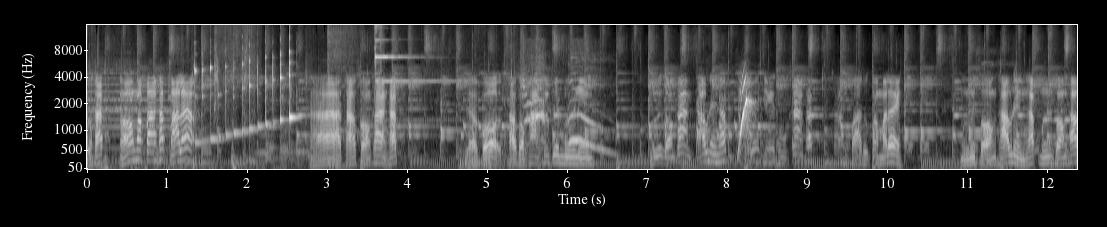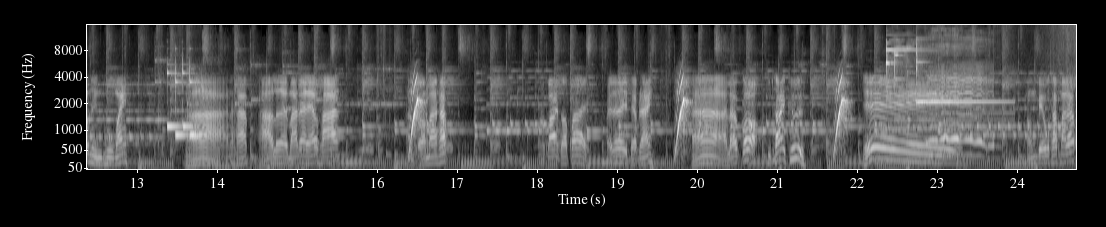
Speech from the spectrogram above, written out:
เอาละครับ น้องมาปางครับมาแล้วอ่าเท้าสองข้างครับ แล้วก็เท้าสองข้างเพื่อนมือหนึ่งมือสองข้างเท้าหนึ่งครับโอเคถูกข้างครับข้างขวาถูกต้องมาเลย มือสองเท้าหนึ่งครับ มือสองเท้าหนึ่งถูกไหมอ่านะครับเอาเลยมาได้แล้วผ่านต่อมาครับต่อไปต่อไปไปเลยแบบไหนอ่าแล้วก็สุดท้ายคือเฮ้น้องเบลครับมาแล้ว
